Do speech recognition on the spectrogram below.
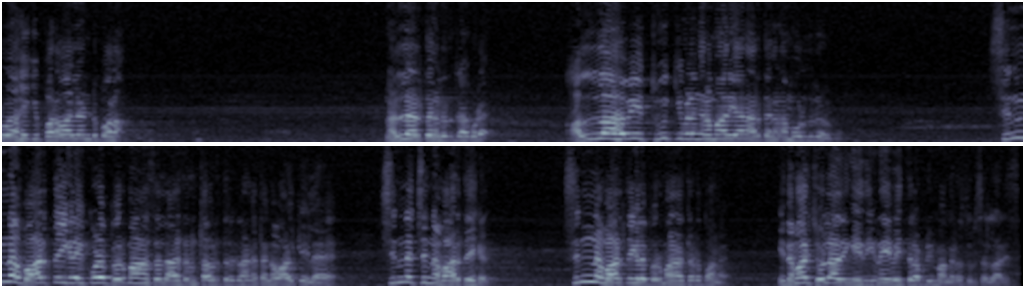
ஒரு வகைக்கு பரவாயில்லன்ட்டு போகலாம் நல்ல அர்த்தங்கள் இருந்துட்டா கூட. அல்லாகவே தூக்கி விழுங்குற மாதிரியான அர்த்தங்கள் நம்ம உருதுல இருக்கும். சின்ன வார்த்தைகளை கூட பெருமான செல்லாசனம் தவிர்த்துருக்கிறாங்க தங்க வாழ்க்கையில். சின்ன சின்ன வார்த்தைகள். சின்ன வார்த்தைகளை பெருமான தடுப்பாங்க. இந்த மாதிரி சொல்லாதீங்க இது இணை வைத்தல் அப்படிம்பாங்க ரசூல் சல்லாரிஸ்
